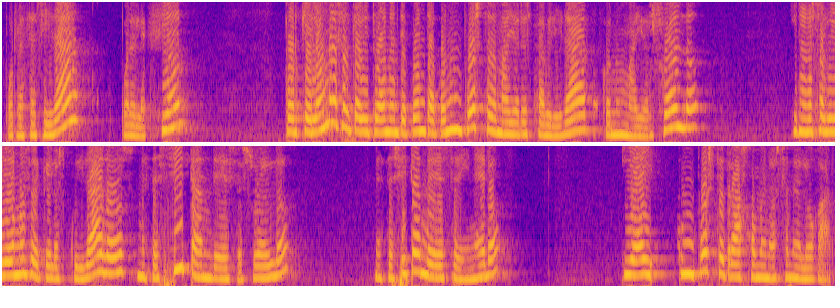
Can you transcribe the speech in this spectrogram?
por necesidad, por elección, porque el hombre es el que habitualmente cuenta con un puesto de mayor estabilidad, con un mayor sueldo, y no nos olvidemos de que los cuidados necesitan de ese sueldo, necesitan de ese dinero, y hay un puesto de trabajo menos en el hogar,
